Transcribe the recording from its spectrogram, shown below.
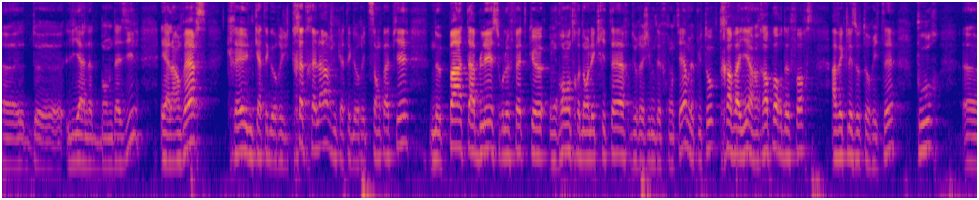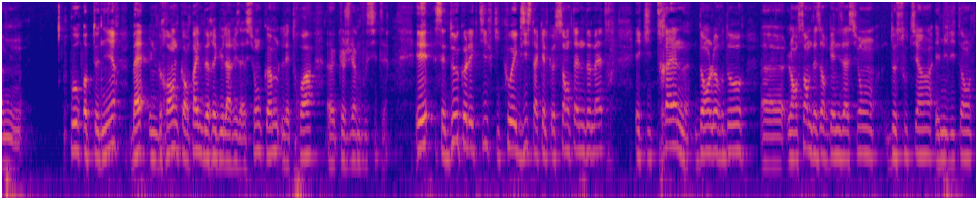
de, liés à notre bande d'asile. Et à l'inverse, créer une catégorie très très large, une catégorie de sans-papiers, ne pas tabler sur le fait qu'on rentre dans les critères du régime des frontières, mais plutôt travailler un rapport de force avec les autorités pour, euh, pour obtenir ben, une grande campagne de régularisation comme les trois euh, que je viens de vous citer. Et ces deux collectifs qui coexistent à quelques centaines de mètres et qui traînent dans leur dos euh, l'ensemble des organisations de soutien et militantes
